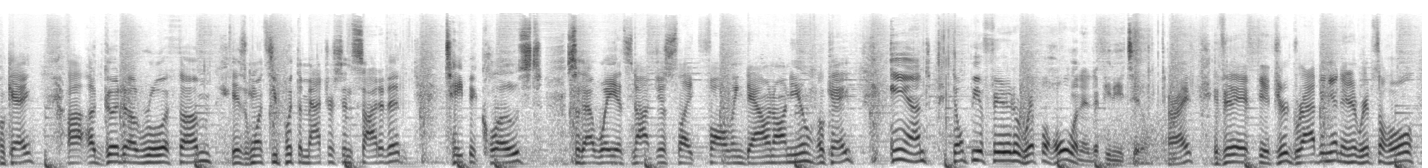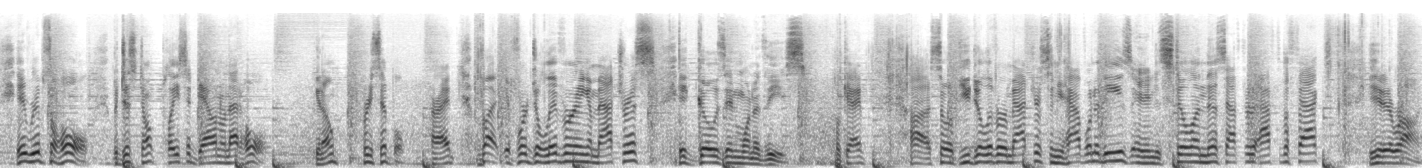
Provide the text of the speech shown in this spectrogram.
okay? Uh, a good uh, rule of thumb is once you put the mattress inside of it, tape it closed so that way it's not just like falling down on you, okay? And don't be afraid to rip a hole in it if you need to, all right? If, if, if you're grabbing it and it rips a hole, it rips a hole, but just don't place it down on that hole. You know, pretty simple, all right? But if we're delivering a mattress, it goes in one of these, okay? Uh, so if you deliver a mattress and you have one of these and it's still in this after, after the fact, you did it wrong.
